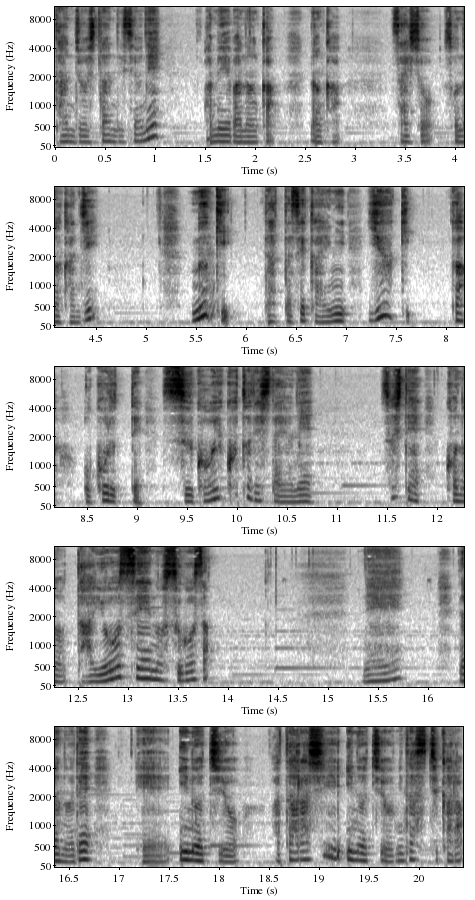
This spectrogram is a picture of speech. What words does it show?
誕生したんですよね。アメーバなんか。なんか最初そんな感じ。無機だった世界に有機が起こるってすごいことでしたよね。そしてこの多様性の凄さ。ねなので、えー、命を新しい命を生み出す力。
